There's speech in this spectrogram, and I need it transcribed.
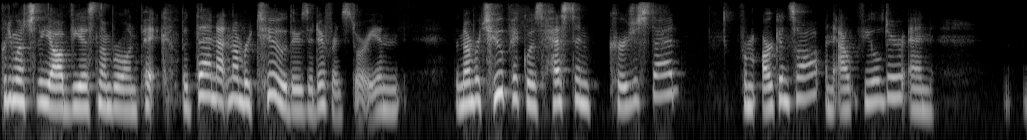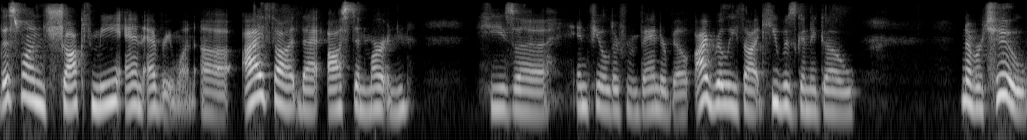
pretty much the obvious number one pick. But then at number two, there's a different story, and the number two pick was Heston Kjerstad from Arkansas, an outfielder, and this one shocked me and everyone. Uh, I thought that Austin Martin, he's a infielder from Vanderbilt. I really thought he was gonna go number two,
